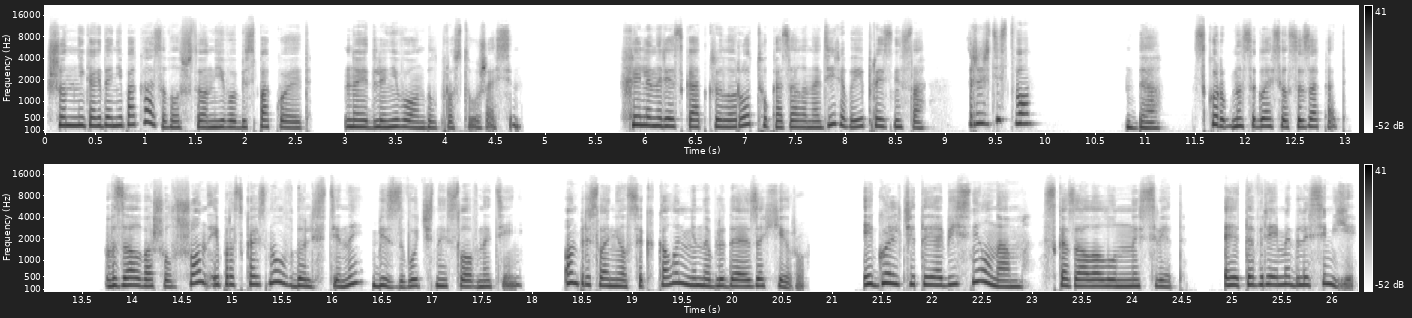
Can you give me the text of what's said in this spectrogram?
Шон никогда не показывал, что он его беспокоит, но и для него он был просто ужасен. Хелен резко открыла рот, указала на дерево и произнесла «Рождество!» «Да», — скорбно согласился закат. В зал вошел Шон и проскользнул вдоль стены, беззвучный, словно тень. Он прислонился к колонне, наблюдая за Хиру. «Игольчатый объяснил нам», — сказала лунный свет. «Это время для семьи».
